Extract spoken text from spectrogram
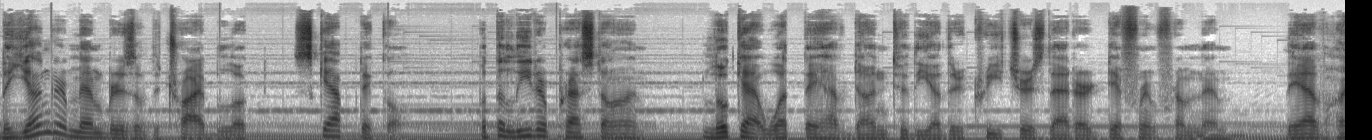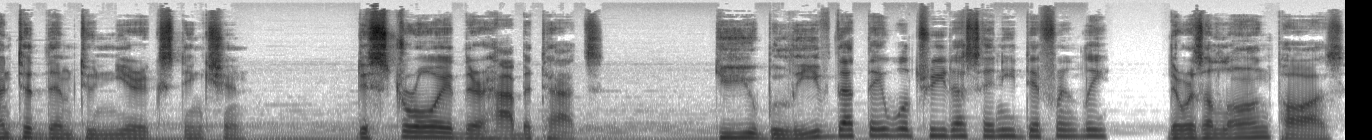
The younger members of the tribe looked skeptical, but the leader pressed on. Look at what they have done to the other creatures that are different from them. They have hunted them to near extinction, destroyed their habitats. Do you believe that they will treat us any differently? There was a long pause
